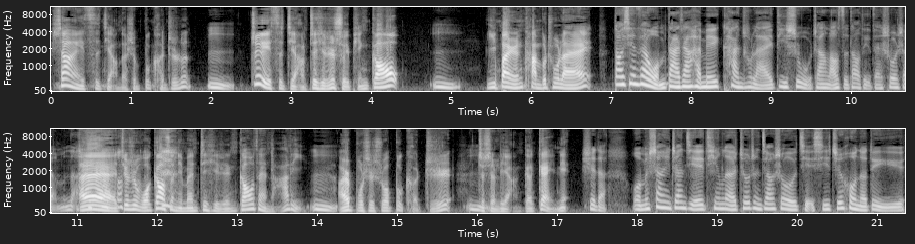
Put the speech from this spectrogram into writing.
上一次讲的是不可知论，嗯，这一次讲这些人水平高，嗯，一般人看不出来。到现在，我们大家还没看出来第十五章老子到底在说什么呢？哎，就是我告诉你们，这些人高在哪里？嗯，而不是说不可知，这是两个概念。是的，我们上一章节听了周正教授解析之后呢，对于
